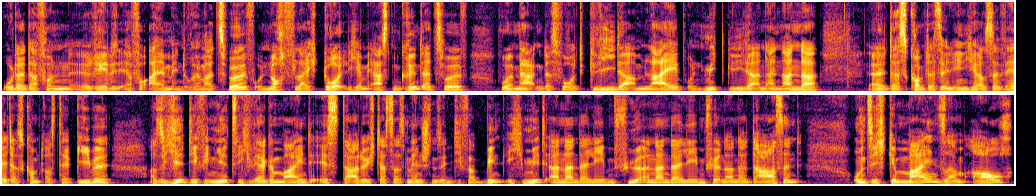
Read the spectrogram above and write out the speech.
oder davon redet er vor allem in Römer 12 und noch vielleicht deutlich im 1. Korinther 12, wo wir merken, das Wort Glieder am Leib und Mitglieder aneinander, äh, das kommt tatsächlich nicht aus der Welt, das kommt aus der Bibel. Also hier definiert sich, wer Gemeinde ist, dadurch, dass das Menschen sind, die verbindlich miteinander leben, füreinander leben, füreinander da sind und sich gemeinsam auch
